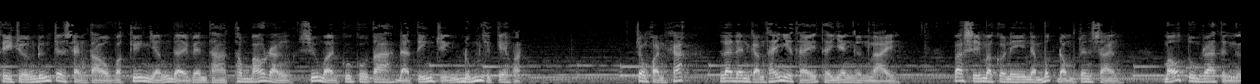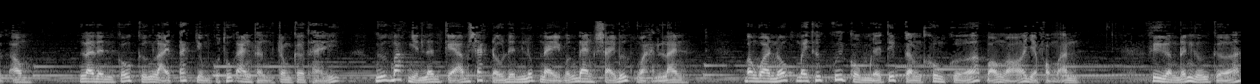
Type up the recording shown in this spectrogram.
Thị trưởng đứng trên sàn tàu và kiên nhẫn đợi Venta thông báo rằng sứ mệnh của cô ta đã tiến triển đúng như kế hoạch. Trong khoảnh khắc, Laden cảm thấy như thể thời gian ngừng lại. Bác sĩ Marconi nằm bất động trên sàn, máu tuôn ra từ ngực ông. Laden cố cưỡng lại tác dụng của thuốc an thần trong cơ thể, ngước mắt nhìn lên kẻ ám sát đầu đinh lúc này vẫn đang sải bước ngoài hành lang. Băng qua nốt mấy thước cuối cùng để tiếp cận khung cửa bỏ ngỏ vào phòng anh. Khi gần đến ngưỡng cửa,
